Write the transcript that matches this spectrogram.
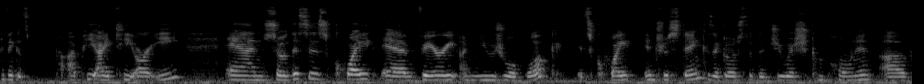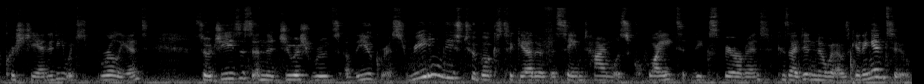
I think it's P-I-T-R-E. And so this is quite a very unusual book. It's quite interesting because it goes through the Jewish component of Christianity, which is brilliant. So Jesus and the Jewish roots of the Eucharist. Reading these two books together at the same time was quite the experiment because I didn't know what I was getting into.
